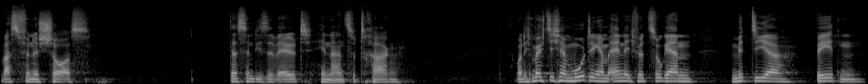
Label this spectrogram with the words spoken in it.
was für eine Chance, das in diese Welt hineinzutragen. Und ich möchte dich ermutigen am Ende, ich würde so gern mit dir beten,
